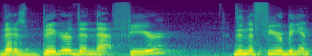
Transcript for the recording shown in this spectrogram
that is bigger than that fear, then the fear begins.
